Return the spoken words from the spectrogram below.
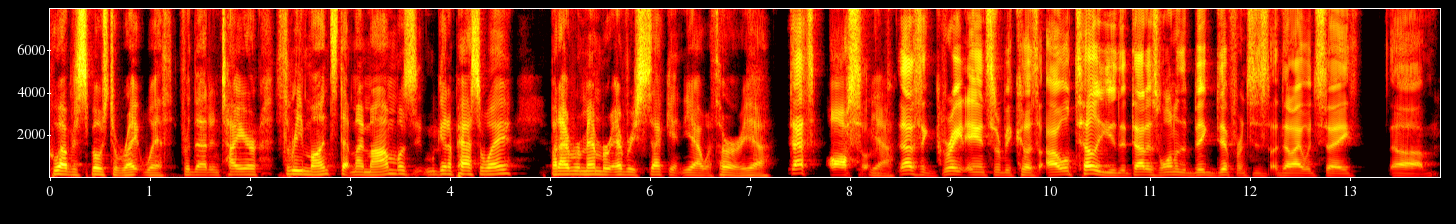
who I was supposed to write with for that entire three months that my mom was going to pass away. But I remember every second, yeah, with her, yeah. That's awesome. Yeah. That is a great answer because I will tell you that that is one of the big differences that I would say. Um,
